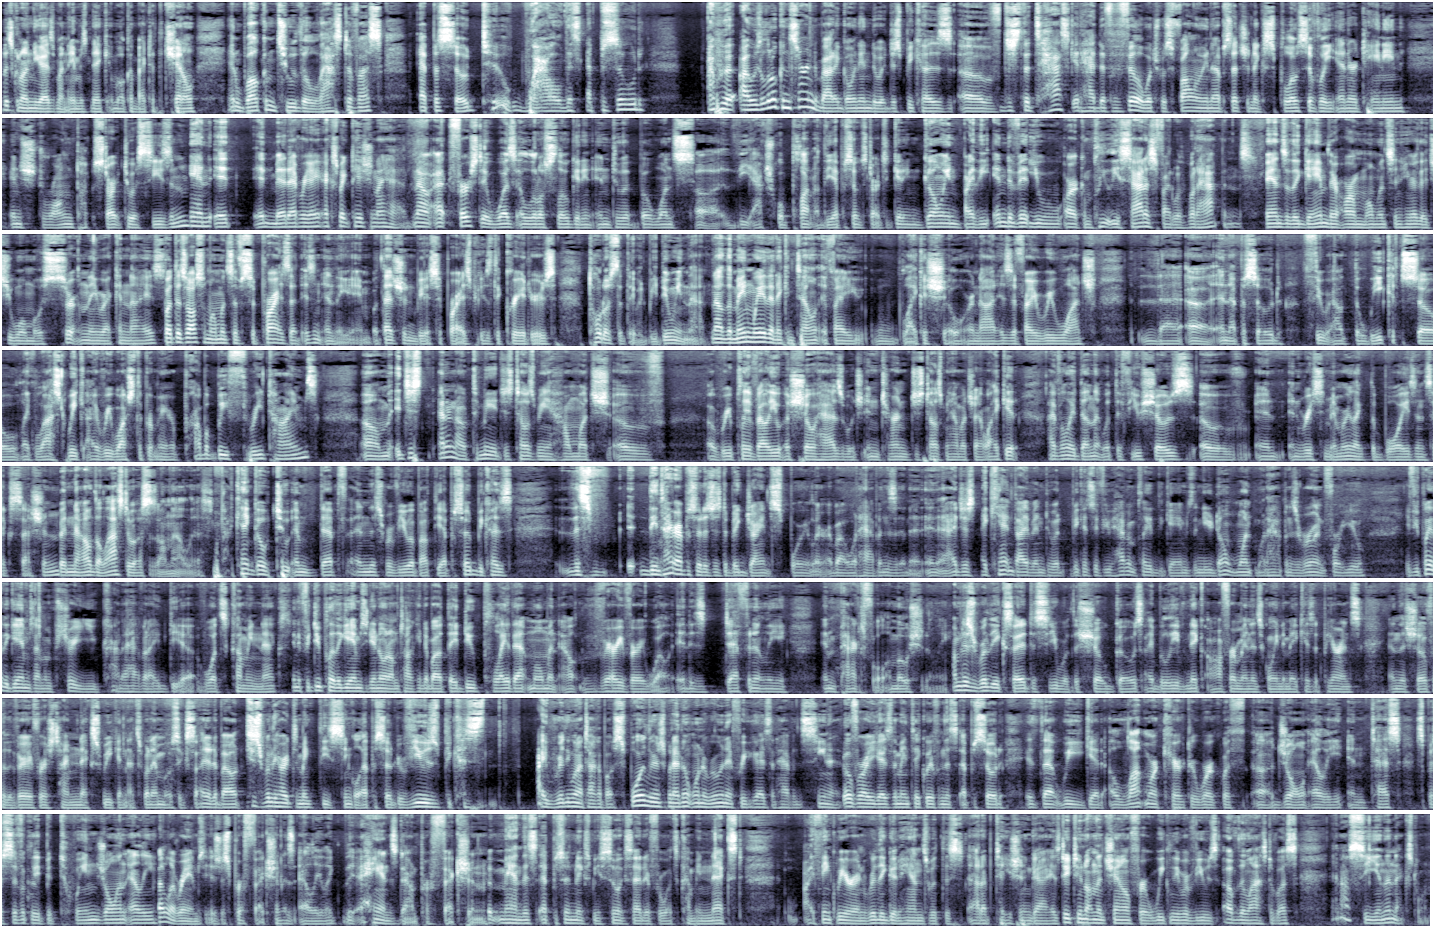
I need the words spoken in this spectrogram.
What is going on, you guys? My name is Nick, and welcome back to the channel, and welcome to The Last of Us Episode 2. Wow, this episode I, was a little concerned about it going into it just because of just the task it had to fulfill, which was following up such an explosively entertaining and strong start to a season. And it, it met every expectation I had. Now, at first, it was a little slow getting into it, but once uh, the actual plot of the episode starts getting going, by the end of it, you are completely satisfied with what happens. Fans of the game, there are moments in here that you will most certainly recognize, but there's also moments of surprise that isn't in the game. But that shouldn't be a surprise because the creators told us that they would be doing that. Now, the main way that I can tell if I like a show or not is if I rewatch that uh, an episode throughout the week. So, like last week, I rewatched the premiere probably three times. Um, Um, it just I don't know. To me, it just tells me how much of a replay value a show has, which in turn just tells me how much I like it. I've only done that with a few shows of in, in recent memory, like The Boys and Succession, but now The Last of Us is on that list. I can't go too in depth in this review about the episode because this the entire episode is just a big giant spoiler about what happens in it, and I just I can't dive into it because if you haven't played the games, then you don't want what happens ruined for you if you play the games, I'm sure you kind of have an idea of what's coming next. And if you do play the games you know what I'm talking about, they do play that moment out very, very well. It is definitely impactful emotionally. I'm just really excited to see where the show goes. I believe Nick Offerman is going to make his appearance in the show for the very first time next week, and that's what I'm most excited about. It's just really hard to make these single episode reviews because I really want to talk about spoilers, but I don't want to ruin it for you guys that haven't seen it. Overall, you guys, the main takeaway from this episode is that we get a lot more character work with uh, Joel, Ellie, and Tess, specifically between Joel and Ellie. Bella Ramsey is just perfection as Ellie, like the hands down perfection. But man, this episode makes me so excited for what's coming next. I think we are in really good hands with this adaptation, guys. Stay tuned on the channel for weekly reviews of The Last of Us, and I'll see you in the next one.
